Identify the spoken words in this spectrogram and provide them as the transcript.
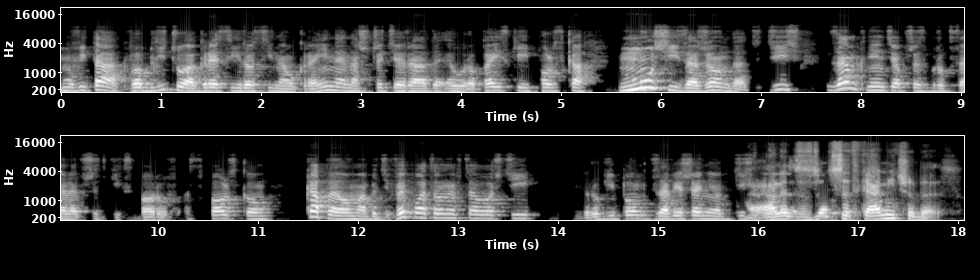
mówi tak, w obliczu agresji Rosji na Ukrainę na szczycie Rady Europejskiej Polska musi zażądać dziś zamknięcia przez Brukselę wszystkich sporów z Polską. KPO ma być wypłacone w całości. Drugi punkt, zawieszenie od dziś. Ale z odsetkami czy bez?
